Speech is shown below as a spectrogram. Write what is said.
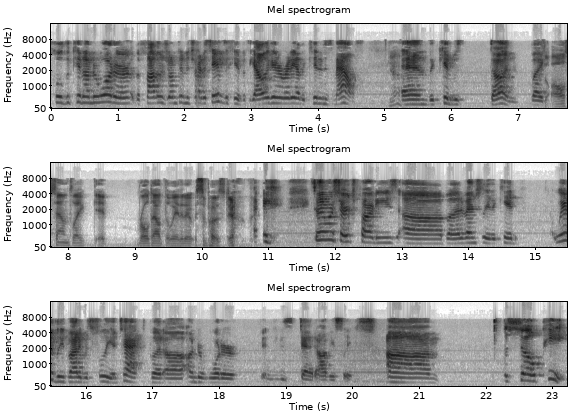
pulled the kid underwater. The father jumped in to try to save the kid, but the alligator already had the kid in his mouth, yeah, and the kid was done. Like it all sounds like it rolled out the way that it was supposed to. so there were search parties, uh, but eventually the kid, weirdly, body was fully intact, but uh, underwater, and he was dead, obviously. Um, so Pete,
